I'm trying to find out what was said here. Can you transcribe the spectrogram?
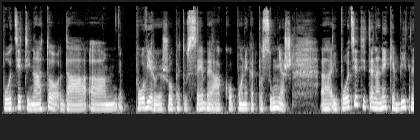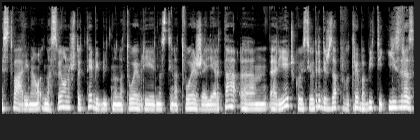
podsjeti na to da um, povjeruješ opet u sebe ako ponekad posumnjaš i podsjetite na neke bitne stvari, na, na sve ono što je tebi bitno, na tvoje vrijednosti, na tvoje želje, jer ta riječ koju si odrediš zapravo treba biti izraz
